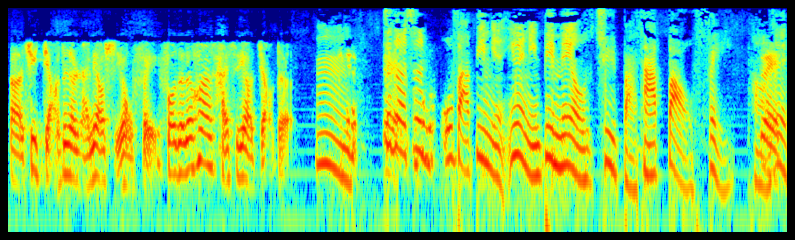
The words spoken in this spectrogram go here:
呃去缴这个燃料使用费，否则的话还是要缴的。嗯，这个是无法避免，因为你并没有去把它报废。好，对。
